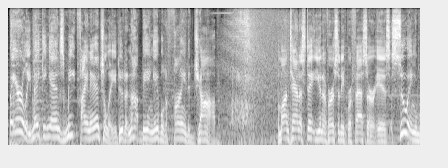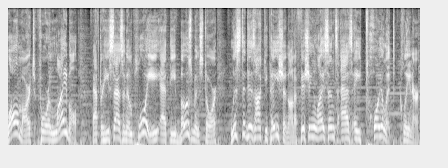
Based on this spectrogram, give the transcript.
barely making ends meet financially due to not being able to find a job. A Montana State University professor is suing Walmart for libel after he says an employee at the Bozeman store listed his occupation on a fishing license as a toilet cleaner.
